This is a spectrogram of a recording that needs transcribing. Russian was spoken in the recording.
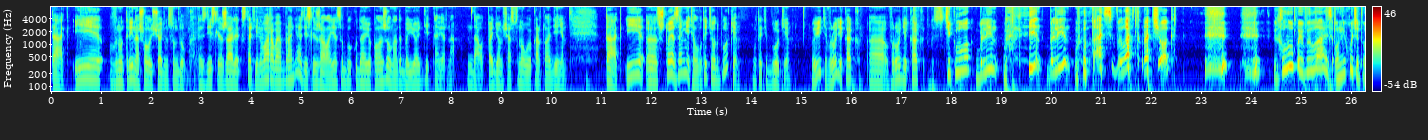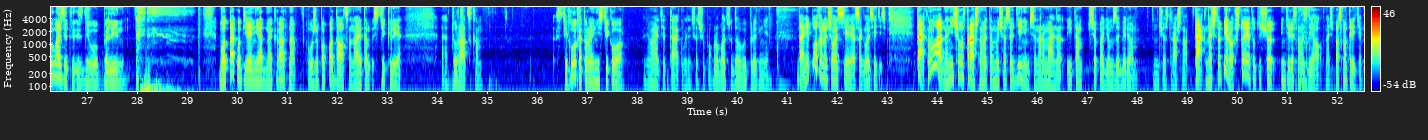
Так, и внутри нашел еще один сундук. Здесь лежали, кстати, инваровая броня здесь лежала. Я забыл, куда ее положил, надо бы ее одеть, наверное. Да, вот пойдем сейчас в новую карту оденем. Так, и э, что я заметил, вот эти вот блоки, вот эти блоки, вы видите, вроде как, э, вроде как стекло, блин, блин, блин, вылазь, вылазь, дурачок. Глупый, вылазь. Он не хочет вылазить из него, блин. Вот так вот я неоднократно уже попадался на этом стекле э, дурацком. Стекло, которое не стекло. Понимаете? Так, блин, сейчас еще попробую отсюда выпрыгни. Да, неплохо началась серия, согласитесь. Так, ну ладно, ничего страшного, это мы сейчас оденемся нормально, и там все пойдем заберем. Ничего страшного. Так, значит, во-первых, что я тут еще интересного сделал? Значит, посмотрите. Э,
